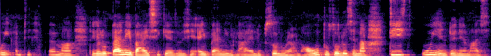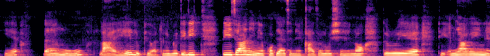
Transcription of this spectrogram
ဥယျာဉ်အပြည့်ပန်းမှာတကယ်လို့ပန်းနေပါရှိခဲ့ဆိုရှင်အဲ့ပန်းနေကိုလှတယ်လို့ဆိုလိုတာမဟုတ်ဘူးသူဆိုလို့ချင်တာဒီဥယျာဉ်တွင်းထဲမှာရှိရဲ့ ပန်းကိုလာရဲလို့ပြောတာဒီလိုမျိုးတီတီတီးခြားအနေနဲ့ဖော်ပြခြင်းတဲ့ခါဆိုလို့ရှိရင်တော့သူတို့ရဲ့ဒီအများကြီးနံ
